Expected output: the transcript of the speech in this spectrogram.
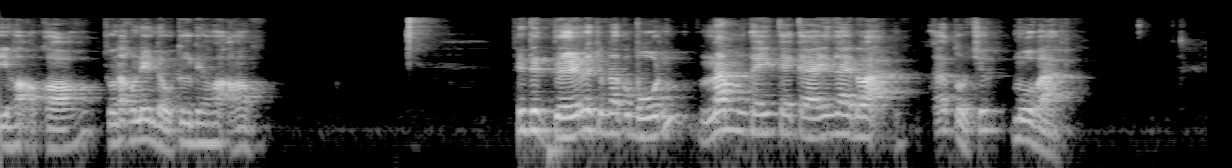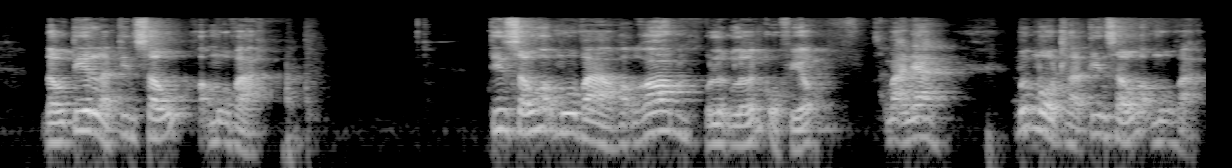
thì họ có, chúng ta có nên đầu tư theo họ không? Thì thực tế là chúng ta có bốn, năm cái cái cái giai đoạn các tổ chức mua vào. Đầu tiên là tin xấu, họ mua vào. Tin xấu họ mua vào, họ gom một lượng lớn cổ phiếu. Các bạn nha bước một là tin xấu họ mua vào,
